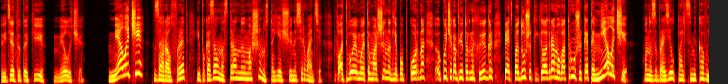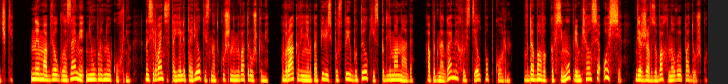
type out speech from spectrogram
«Ведь это такие мелочи». «Мелочи!» — заорал Фред и показал на странную машину, стоящую на серванте. «По-твоему, это машина для попкорна, куча компьютерных игр, пять подушек и килограммы ватрушек — это мелочи?» Он изобразил пальцами кавычки. Нэм обвел глазами неубранную кухню. На серванте стояли тарелки с надкушенными ватрушками. В раковине накопились пустые бутылки из-под лимонада, а под ногами хрустел попкорн. Вдобавок ко всему примчался Осси, держа в зубах новую подушку,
